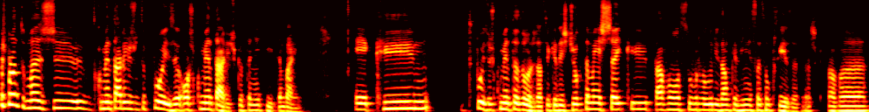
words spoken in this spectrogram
mas pronto, mas uh, de comentários depois, aos comentários que eu tenho aqui também, é que depois os comentadores acerca deste jogo também achei que estavam a sobrevalorizar um bocadinho a seleção portuguesa. Acho que estava.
